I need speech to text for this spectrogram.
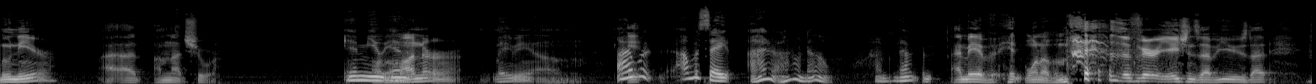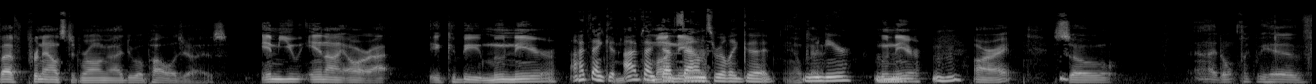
Munir. I, I, I'm not sure. M U N. Munner, maybe. Um, I it- would I would say I don't, I don't know. I'm not, I may have hit one of them. the variations I've used. I, if I've pronounced it wrong, I do apologize. M U N I R. It could be Munir. I think it, I think that sounds really good. Okay. Munir. Mm-hmm. Munir. Mm-hmm. All right. So I don't think we have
